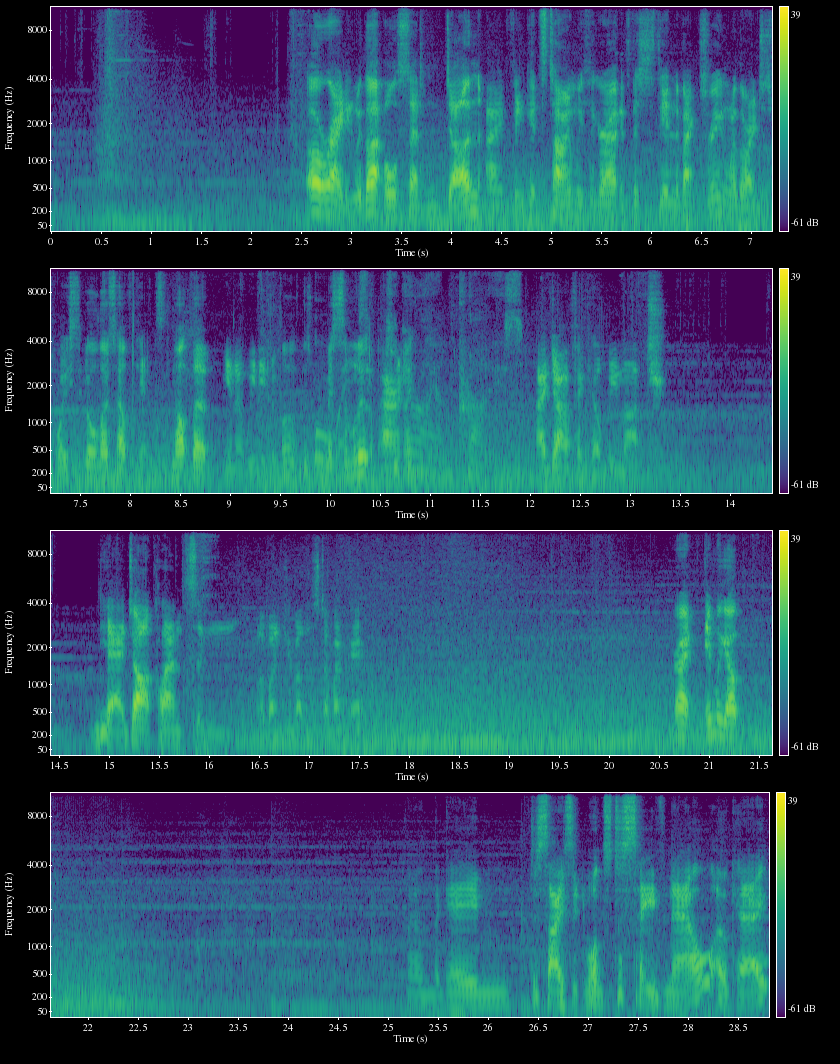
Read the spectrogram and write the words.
Alrighty, with that all said and done, I think it's time we figure out if this is the end of Act 3 and whether I just wasted all those health kits. Not that, you know, we need to oh, miss some loot, apparently. I don't think it'll be much. Yeah, Dark Lance and a bunch of other stuff, okay. Right, in we go. And the game decides it wants to save now. Okay.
